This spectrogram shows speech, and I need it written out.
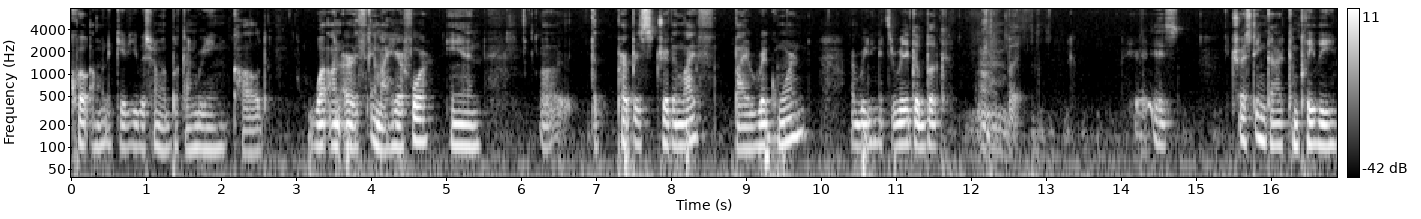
quote i'm going to give you is from a book i'm reading called what on earth am i here for? And uh, the purpose driven life by rick warren. I'm reading it's a really good book um, but here it is. Trusting God completely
